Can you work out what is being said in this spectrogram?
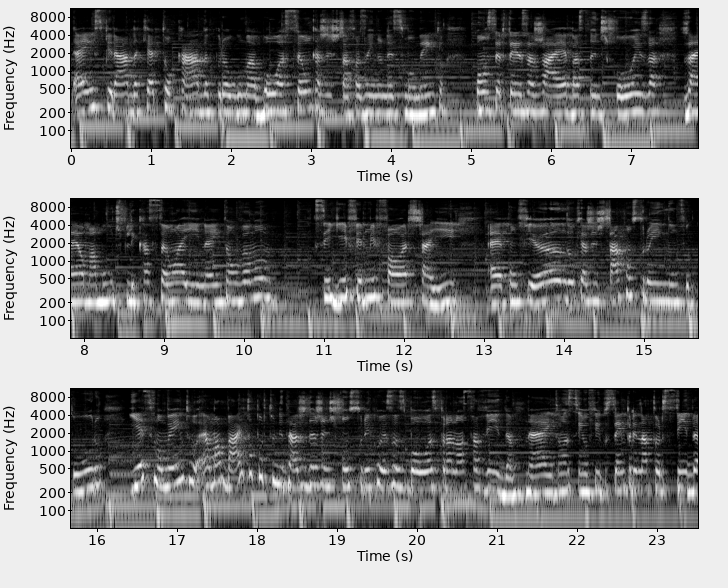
é inspirada, que é tocada por alguma boa ação que a gente está fazendo nesse momento, com certeza já é bastante coisa, já é uma multiplicação aí, né? Então vamos seguir firme e forte aí é, confiando que a gente está construindo um futuro. E esse momento é uma baita oportunidade da gente construir coisas boas para nossa vida, né? Então, assim, eu fico sempre na torcida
